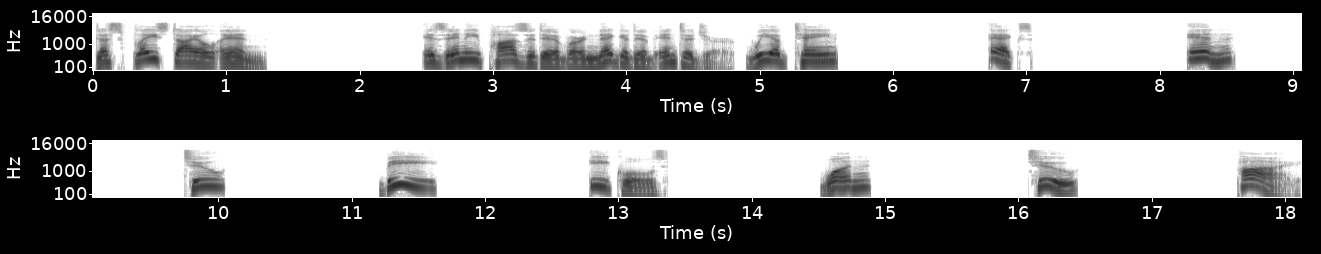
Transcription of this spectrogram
display style n is any positive or negative integer. We obtain x n 2 b equals 1 2 pi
